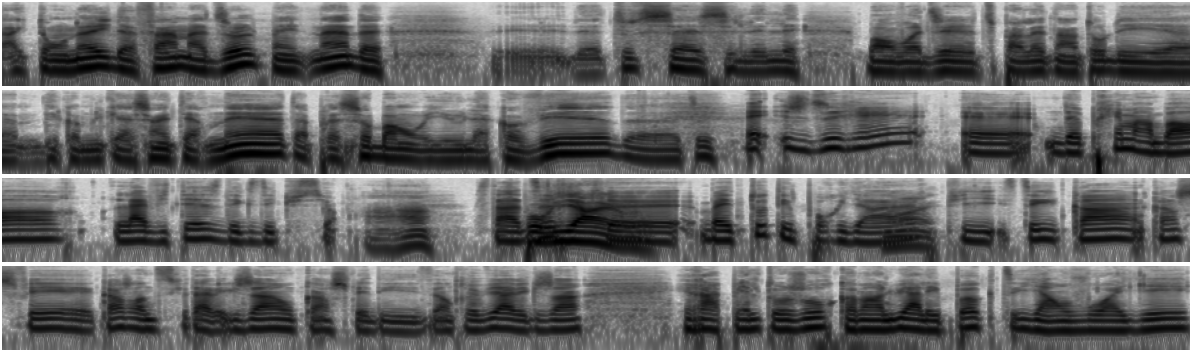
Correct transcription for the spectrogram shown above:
avec ton œil de femme adulte maintenant de, de tout ce- ce- le- le- bon, on va dire, tu parlais tantôt des, euh, des communications Internet. Après ça, bon, il y a eu la COVID. euh. Ben, je dirais, euh, de prime abord, la vitesse d'exécution. Ah, C'est-à-dire hier, que ben, tout est pour hier. Ouais. Puis, tu sais, quand, quand je fais, quand j'en discute avec Jean ou quand je fais des entrevues avec Jean, il rappelle toujours comment lui, à l'époque, il envoyait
